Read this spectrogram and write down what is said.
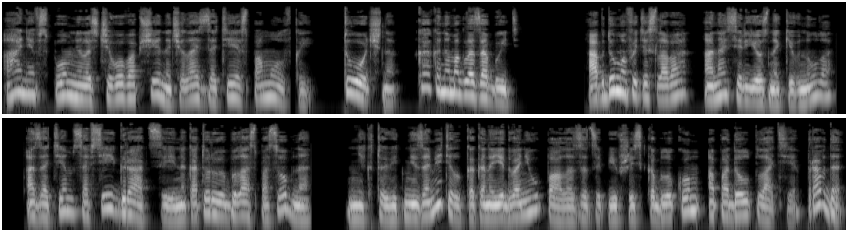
Аня вспомнила, с чего вообще началась затея с помолвкой. Точно, как она могла забыть? Обдумав эти слова, она серьезно кивнула, а затем со всей грацией, на которую была способна, никто ведь не заметил, как она едва не упала, зацепившись каблуком о подол платья, правда?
